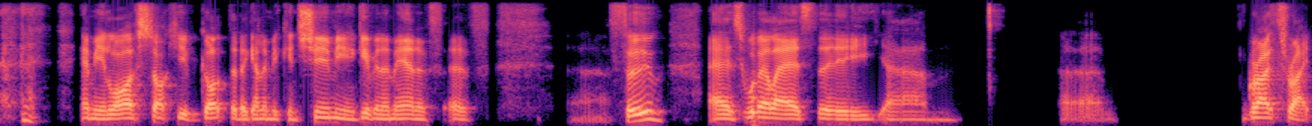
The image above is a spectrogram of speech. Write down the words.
how many livestock you've got that are going to be consuming a given amount of, of uh, food, as well as the um, uh, growth rate,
